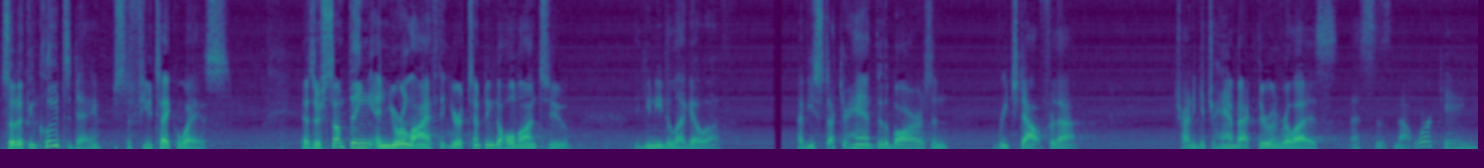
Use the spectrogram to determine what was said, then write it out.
So to conclude today, just a few takeaways. Is there something in your life that you're attempting to hold on to that you need to let go of? Have you stuck your hand through the bars and reached out for that? Trying to get your hand back through and realize this is not working.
